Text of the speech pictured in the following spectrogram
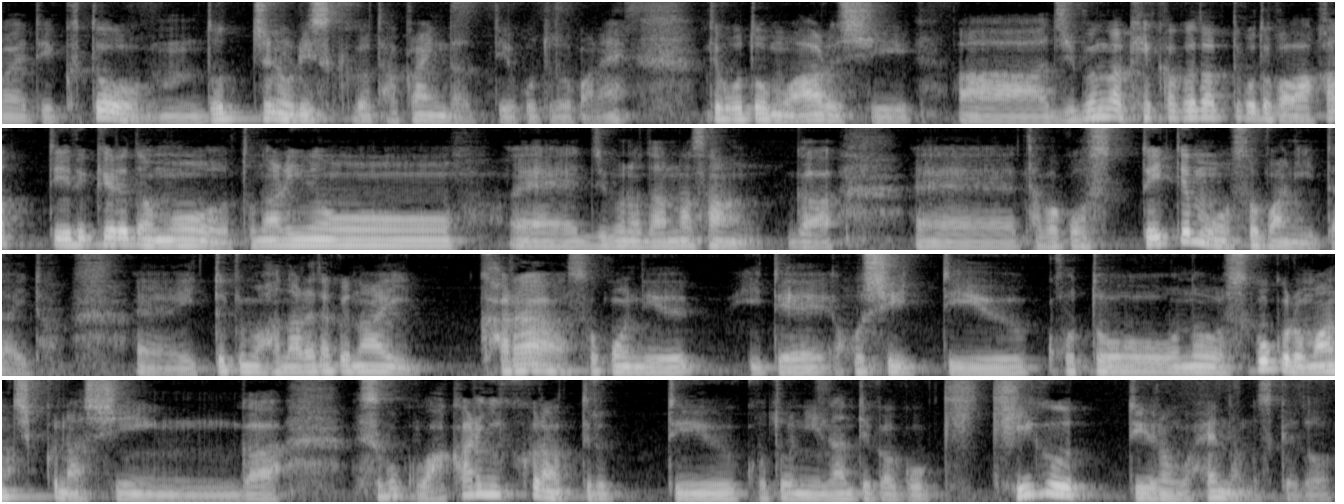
えていくと、うん、どっちのリスクが高いんだっていうこととかね。ってこともあるしあ自分が結核だってことが分かっているけれども隣の、えー自分の旦那さんが、えータバコを吸っていてもそばにいたいと、えー一時も離れたくないからそこにいてほしいっていうことのすごくロマンチックなシーンがすごく分かりにくくなってるっていうことになんていうかこう危惧っていうのも変なんですけど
